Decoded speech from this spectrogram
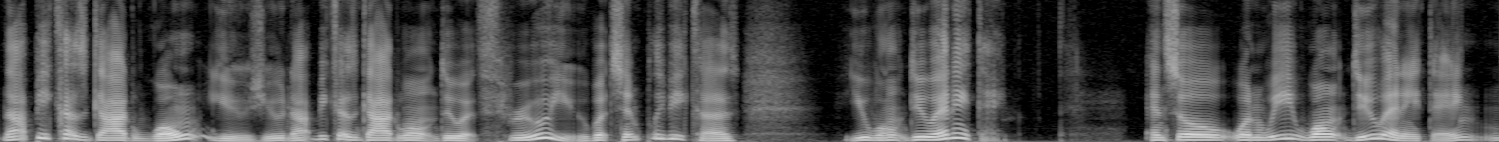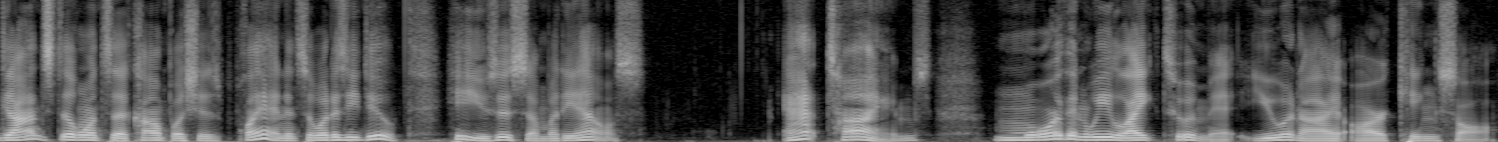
Not because God won't use you, not because God won't do it through you, but simply because you won't do anything. And so when we won't do anything, God still wants to accomplish his plan. And so what does he do? He uses somebody else. At times, more than we like to admit, you and I are King Saul.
